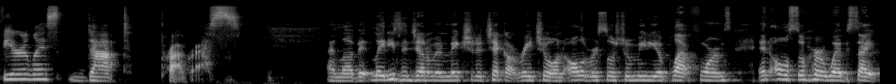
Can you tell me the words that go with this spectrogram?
fearless.progress. I love it. Ladies and gentlemen, make sure to check out Rachel on all of her social media platforms and also her website,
